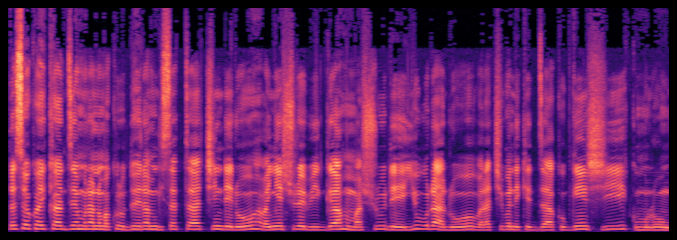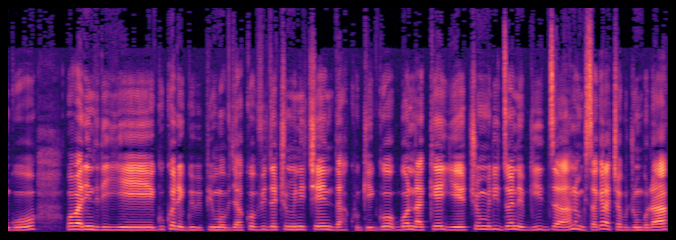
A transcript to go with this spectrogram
Daseo kwa ikaze murano makuru duhera mgisata chindero abanyeshure biga mu mashure y'uburaro baracibonekeza ku bwinshi ku murongo w'abarindiriye gukorerwa ibipimo bya covid cumi n'icyenda ku kigo bonake yeco muri zone bwiza hano mu gisagara cya bujumbura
